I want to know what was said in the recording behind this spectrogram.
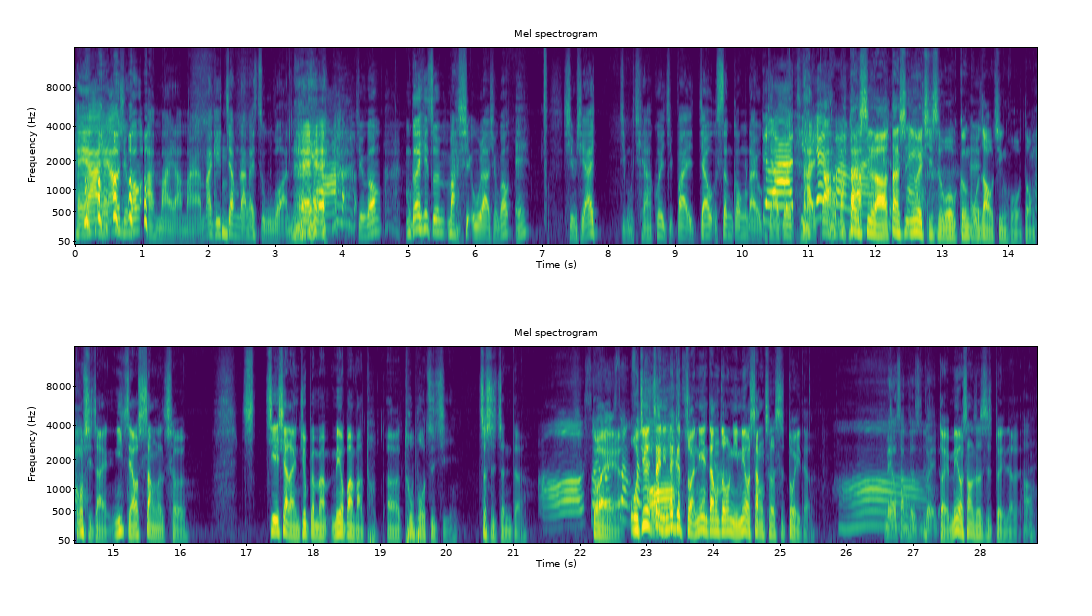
系啊系啊，我想讲啊，卖啦卖啦，卖去占人的资源。想讲，毋过迄阵嘛是有啦，想讲，诶，是毋是爱上车过一摆，才有成功来有行过大甲嘛？但是啦，但是因为其实我有跟过绕境活动，恭喜在你只要上了车，接下来你就没办没有办法突呃突破自己。这是真的哦，对，我觉得在你那个转念当中，你没有上车是对的。哦，没有上车是对的，对，没有上车是对的。好，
